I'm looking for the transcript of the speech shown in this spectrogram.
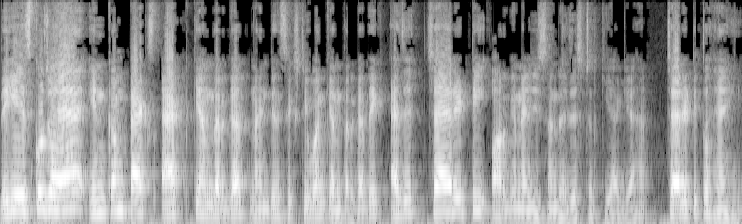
देखिए, इसको जो है इनकम टैक्स एक्ट के अंतर्गत 1961 के अंतर्गत एक as a charity organisation register किया गया है। चैरिटी तो है ही।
